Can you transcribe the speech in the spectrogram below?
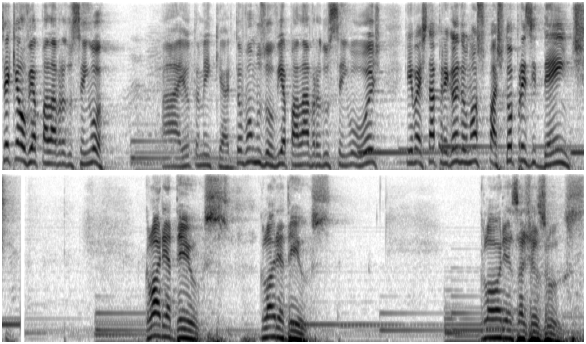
Você quer ouvir a palavra do Senhor? Ah, eu também quero. Então vamos ouvir a palavra do Senhor hoje. Quem vai estar pregando é o nosso pastor presidente. Glória a Deus. Glória a Deus. Glórias a Jesus.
